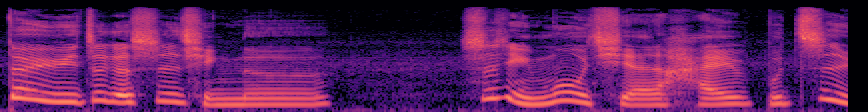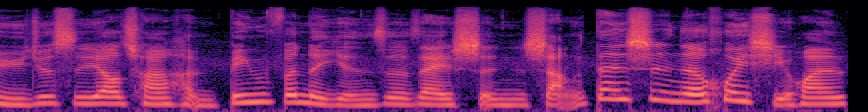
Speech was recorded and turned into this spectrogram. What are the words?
对于这个事情呢，诗锦目前还不至于就是要穿很缤纷的颜色在身上，但是呢，会喜欢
